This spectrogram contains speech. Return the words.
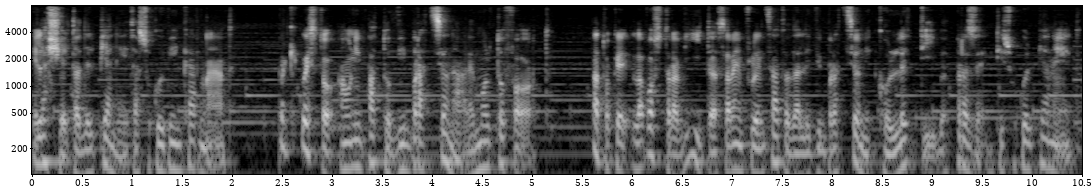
e la scelta del pianeta su cui vi incarnate, perché questo ha un impatto vibrazionale molto forte, dato che la vostra vita sarà influenzata dalle vibrazioni collettive presenti su quel pianeta.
